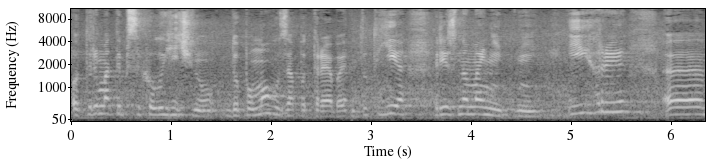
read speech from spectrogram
отримати психологічну допомогу за потреби. Тут є різноманітні ігри е,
